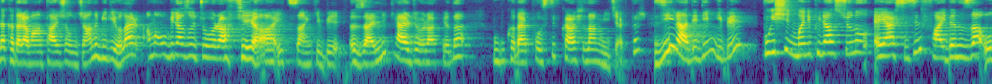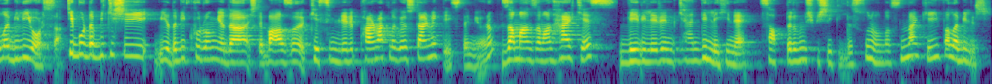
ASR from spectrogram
ne kadar avantajlı olacağını biliyorlar. Ama o biraz o coğrafyaya ait sanki bir özellik. Her coğrafyada bu bu kadar pozitif karşılanmayacaktır. Zira dediğim gibi Bu işin manipülasyonu eğer sizin faydanıza olabiliyorsa ki burada bir kişi ya da bir kurum ya da işte bazı kesimleri parmakla göstermek de istemiyorum. Zaman zaman herkes verilerin kendi lehine saptırılmış bir şekilde sunulmasından keyif alabilir.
